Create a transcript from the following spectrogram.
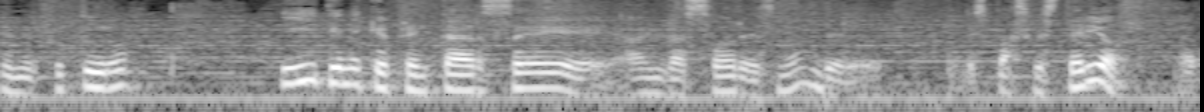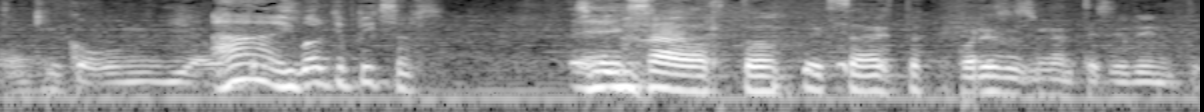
en el futuro, y tiene que enfrentarse a invasores ¿no? del, del espacio exterior. A Donkey Kong y a Ah, otros. igual que Pixels. Exacto, exacto. Por eso es un antecedente.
